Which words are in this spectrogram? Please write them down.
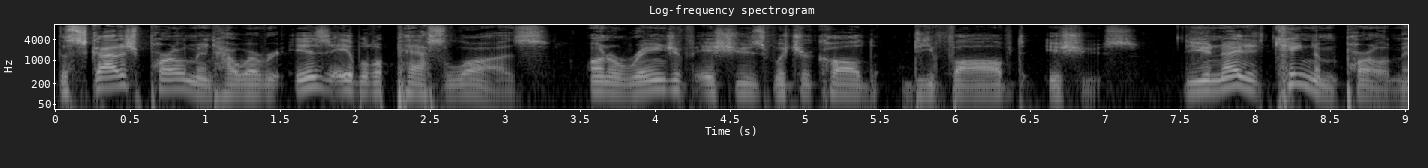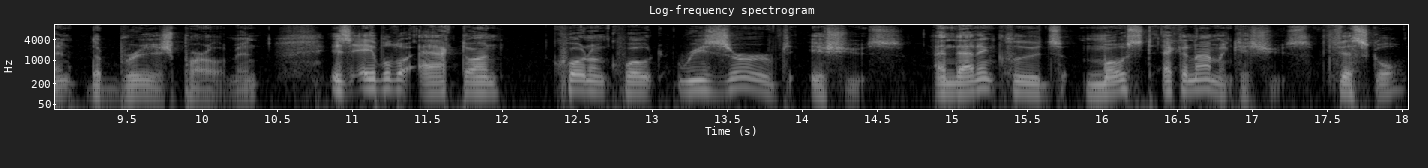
the Scottish Parliament, however, is able to pass laws on a range of issues which are called devolved issues. The United Kingdom Parliament, the British Parliament, is able to act on quote unquote reserved issues. And that includes most economic issues fiscal,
